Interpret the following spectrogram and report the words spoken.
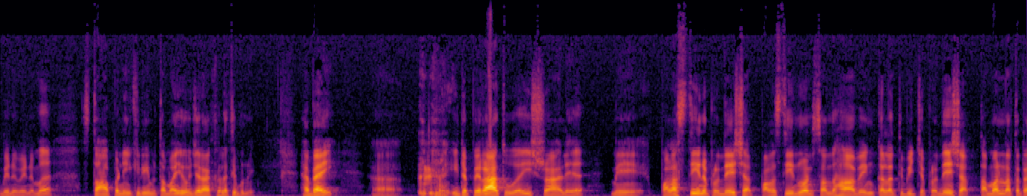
වෙන වෙනම ස්ථාපනය කිරීම තමයි යෝජනා කරලා තිබුණේ. හැබැයි ඊට පෙරාතුව ඊශ්‍රාලය මේ පලස්තීන ප්‍රදේශත් පලස්තීනුවන් සඳහා වෙන් කල තිබිච්ච ප්‍රදේශත් තමන් අතට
